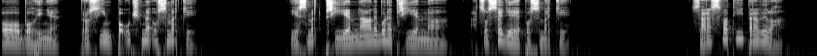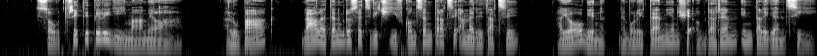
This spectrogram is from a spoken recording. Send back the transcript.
O bohyně, prosím, pouč mne o smrti. Je smrt příjemná nebo nepříjemná? A co se děje po smrti? Sarasvatý pravila. Jsou tři typy lidí, má milá. Hlupák, dále ten, kdo se cvičí v koncentraci a meditaci, a jogin, neboli ten, jenž je obdařen inteligencí.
